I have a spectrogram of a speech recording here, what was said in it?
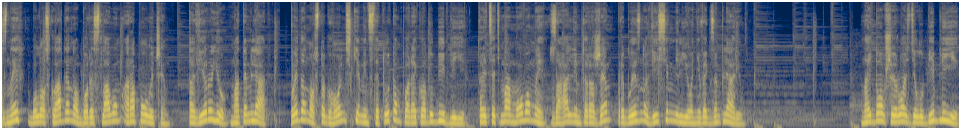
з них було складено Бориславом Араповичем та Вірою Матемляк, видано Стокгольмським інститутом перекладу Біблії 30 мовами загальним тиражем приблизно 8 мільйонів екземплярів. Найдовший розділ у Біблії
